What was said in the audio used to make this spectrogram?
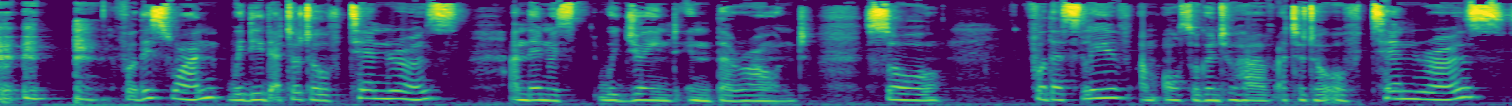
for this one we did a total of 10 rows and then we, we joined in the round. So for the sleeve, I'm also going to have a total of 10 rows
